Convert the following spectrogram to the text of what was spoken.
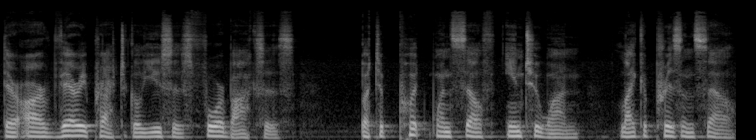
there are very practical uses for boxes, but to put oneself into one, like a prison cell,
